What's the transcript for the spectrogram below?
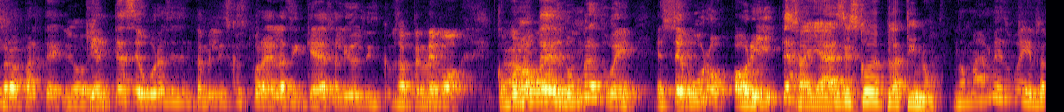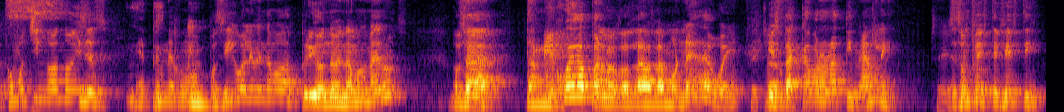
Pero aparte, Digo, ¿quién bien. te asegura 60 mil discos por ahí sin que haya salido el disco? O sea, pendejo. ¿Cómo Claro, no te güey. deslumbras, güey? Es seguro, ahorita. O sea, ya es disco de platino. no mames, güey. O sea, ¿cómo chingón no dices, eh, pendejo? Pues sí, igual y vendemos más, pero ¿y donde vendamos menos? O sea, también juega para los dos lados la moneda, güey. Sí, Y está cabrón atinarle. Sí, es sí. un 50-50.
